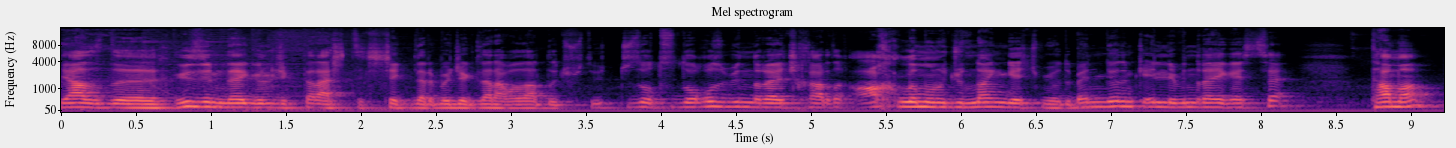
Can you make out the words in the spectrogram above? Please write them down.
yazdık. Yüzümde gülcükler açtı. Çiçekler, böcekler havalarda uçtu. 339 bin liraya çıkardık. Aklımın ucundan geçmiyordu. Ben diyordum ki 50 bin liraya geçse tamam.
